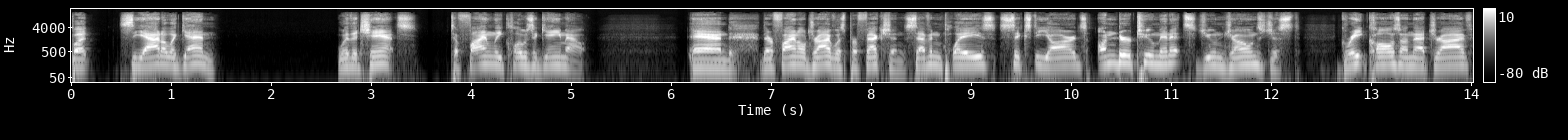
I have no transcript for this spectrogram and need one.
but Seattle again with a chance to finally close a game out. And their final drive was perfection. Seven plays, 60 yards, under two minutes. June Jones just great calls on that drive.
